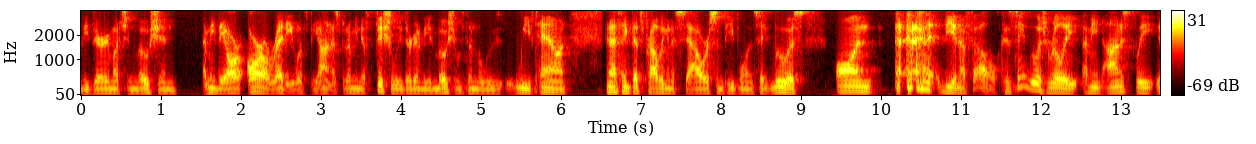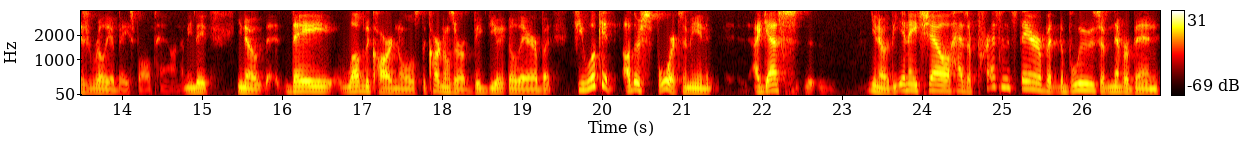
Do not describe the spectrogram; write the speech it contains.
be very much in motion. I mean, they are are already. Let's be honest, but I mean, officially, they're going to be in motion for them to lose, leave town, and I think that's probably going to sour some people in St. Louis on the NFL because St. Louis really, I mean, honestly, is really a baseball town. I mean, they, you know, they love the Cardinals. The Cardinals are a big deal there, but if you look at other sports, I mean, I guess you know the NHL has a presence there, but the Blues have never been,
